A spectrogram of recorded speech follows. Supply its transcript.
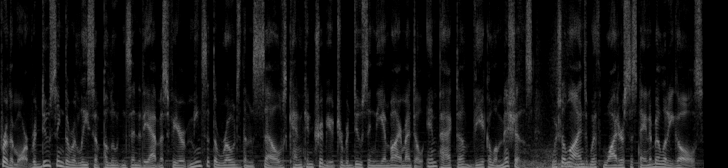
Furthermore, reducing the release of pollutants into the atmosphere means that the roads themselves can contribute to reducing the environmental impact of vehicle emissions, which aligns with wider sustainability goals.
